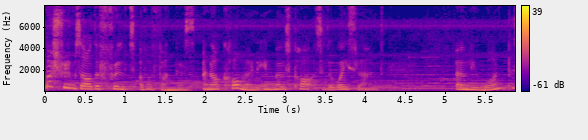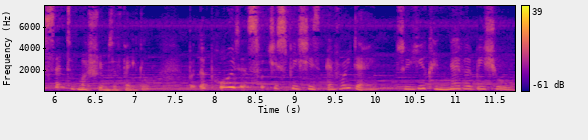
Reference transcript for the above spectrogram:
Mushrooms are the fruit of a fungus and are common in most parts of the wasteland. Only 1% of mushrooms are fatal, but the poison switches species every day, so you can never be sure.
